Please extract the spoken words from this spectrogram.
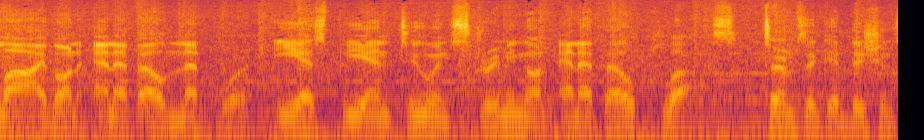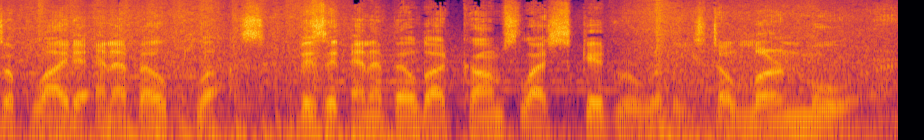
Live on NFL Network, ESPN2, and streaming on NFL Plus. Terms and conditions apply to NFL Plus. Visit NFL.com slash schedule release to learn more.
